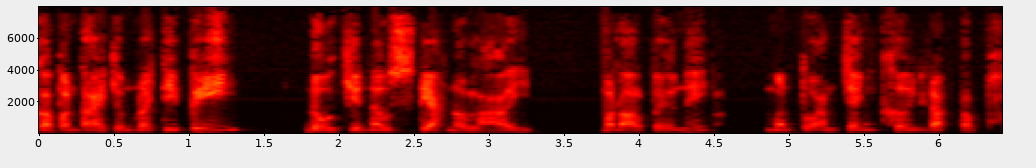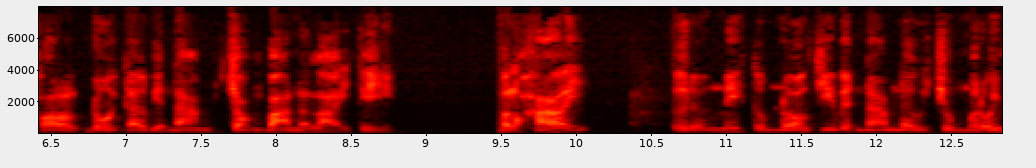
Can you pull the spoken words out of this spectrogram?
ក៏ប៉ុន្តែចំណុចទី2ដូចជានៅស្ទះនៅឡើយមកដល់ពេលនេះមិនទាន់ចេញឃើញលទ្ធផលដោយដែលវៀតណាមចង់បាននៅឡើយទេម្ល៉េះហើយរឿងនេះទំនងជាវៀតណាមនៅជំរុញ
